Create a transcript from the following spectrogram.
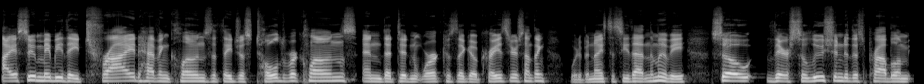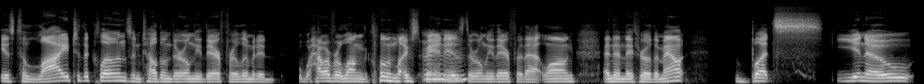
I assume maybe they tried having clones that they just told were clones and that didn't work because they go crazy or something. Would have been nice to see that in the movie. So their solution to this problem is to lie to the clones and tell them they're only there for a limited, however long the clone lifespan is. They're only there for that long, and then they throw them out. But you know,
